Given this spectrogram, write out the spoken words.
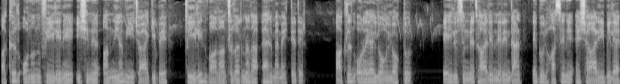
Akıl onun fiilini, işini anlayamayacağı gibi fiilin bağlantılarına da ermemektedir. Aklın oraya yolu yoktur. Ehl-i sünnet alimlerinden Ebul Haseni Eşari bile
